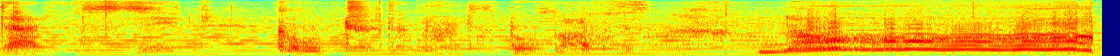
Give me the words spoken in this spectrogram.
That is it. Go to the principal's office. No!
